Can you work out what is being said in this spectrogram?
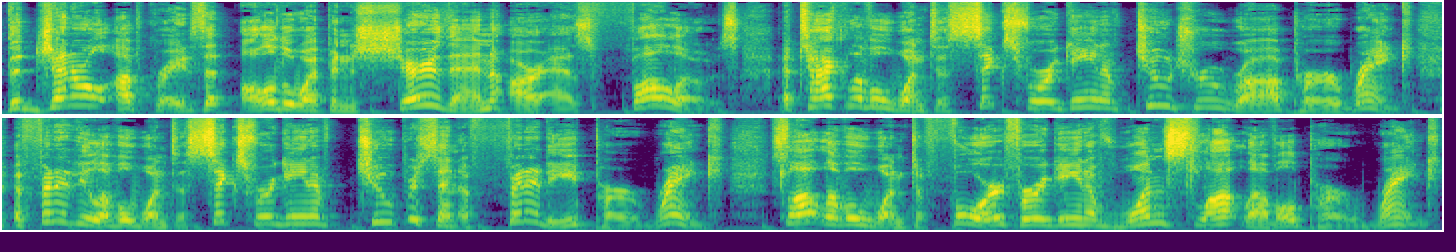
The general upgrades that all the weapons share then are as follows. Attack level 1 to 6 for a gain of 2 true raw per rank. Affinity level 1 to 6 for a gain of 2% affinity per rank. Slot level 1 to 4 for a gain of 1 slot level per rank.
